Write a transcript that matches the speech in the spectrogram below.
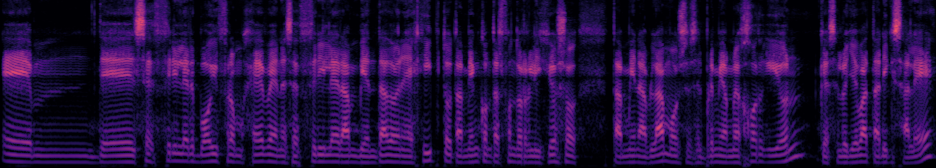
Eh, de ese thriller Boy from Heaven, ese thriller ambientado en Egipto, también con trasfondo religioso, también hablamos, es el premio al mejor guion, que se lo lleva Tariq Saleh.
